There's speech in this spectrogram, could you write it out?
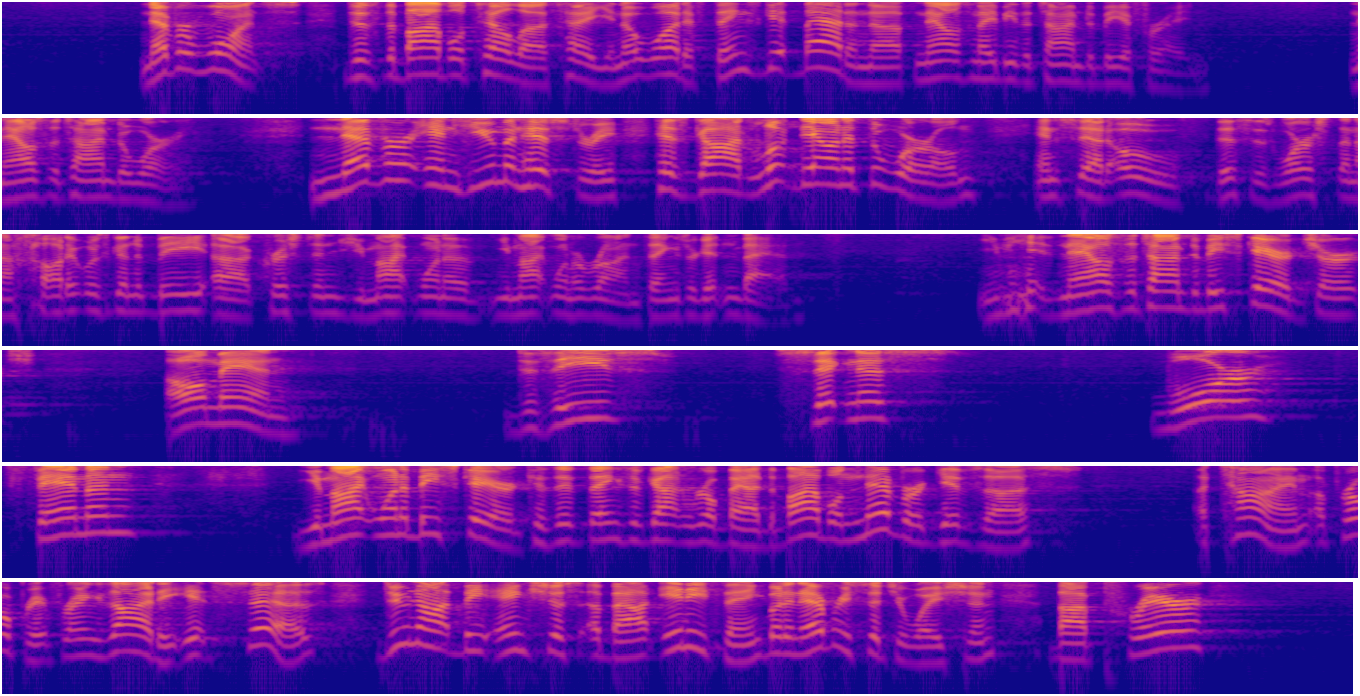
Never once does the Bible tell us, hey, you know what? If things get bad enough, now's maybe the time to be afraid. Now's the time to worry. Never in human history has God looked down at the world and said, "Oh, this is worse than I thought it was going to be." Uh, Christians, you might want to run. Things are getting bad. You mean now's the time to be scared, church? Oh man, disease, sickness, war, famine, you might want to be scared because things have gotten real bad. The Bible never gives us a time appropriate for anxiety. It says, Do not be anxious about anything, but in every situation, by prayer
